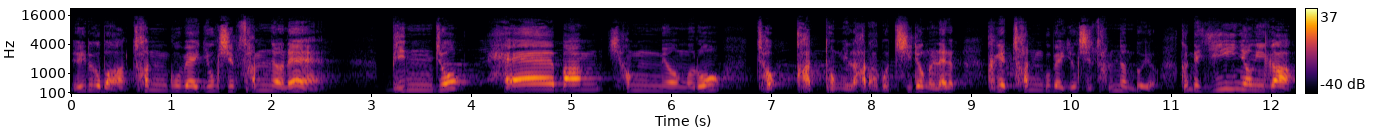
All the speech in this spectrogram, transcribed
읽어봐. 1963년에 민족 해방 혁명으로 적화 통일하라고 지령을 내려 그게 1963년도예요. 근데 이인영이가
